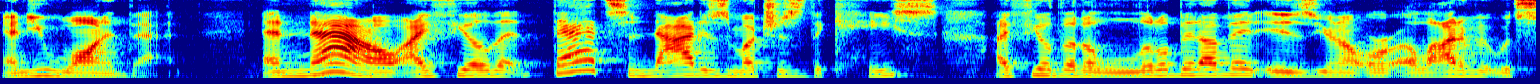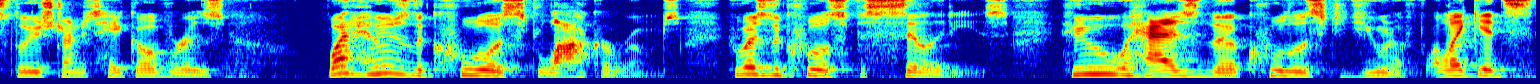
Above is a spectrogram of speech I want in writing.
and you wanted that and now I feel that that's not as much as the case. I feel that a little bit of it is, you know, or a lot of it what SLU's trying to take over is what who's the coolest locker rooms? Who has the coolest facilities? Who has the coolest uniform? Like it's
